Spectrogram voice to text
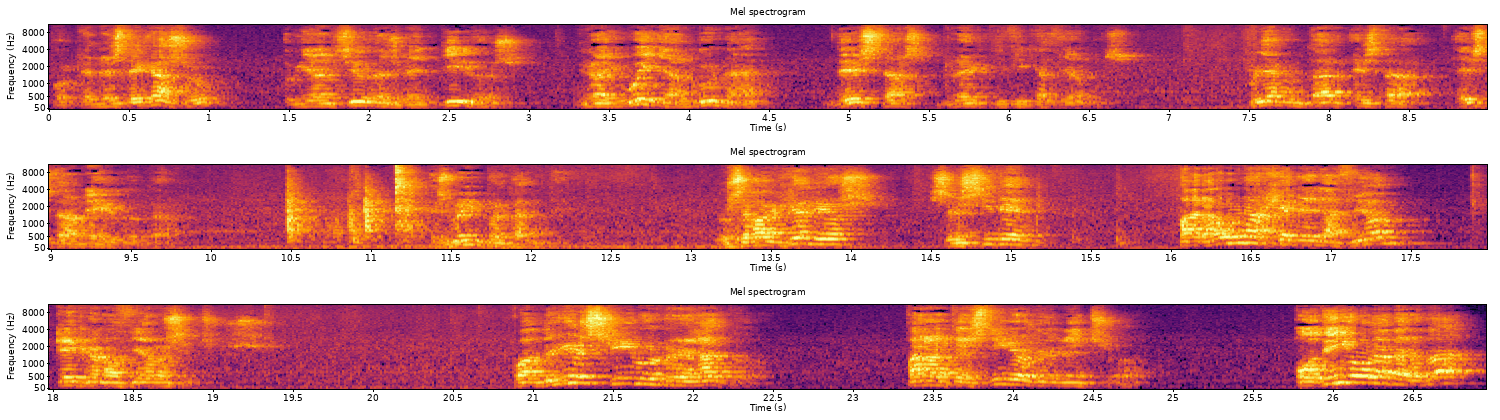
porque en este caso hubieran sido desmentidos y no hay huella alguna de estas rectificaciones. Voy a contar esta, esta anécdota. Es muy importante. Los evangelios se escriben para una generación que conocía los hechos. Cuando yo escribo un relato para testigos de un hecho, o digo la verdad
